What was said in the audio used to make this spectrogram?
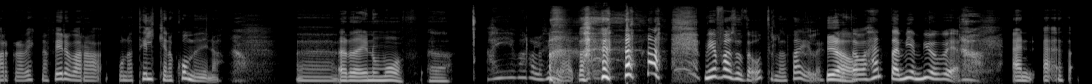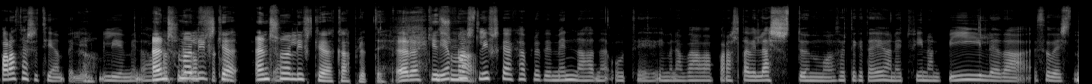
margra vekna fyrirvara búin að tilkynna komuðina uh, Er það einum of? Æ, ég var alveg fyrir þetta mér fannst þetta ótrúlega þægilegt. Já. þetta var hendað mér mjög vel. En, en bara þessu tíðanbili í lífið mínu. En svona, lífskeiða kapplöpti, Mér svona... fannst lífskeiða kapplöpi minna þarna úti, ég meina, við varum bara alltaf í lestum og þurfti ekki að eiga neitt fínan bíl eða, þú veist,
